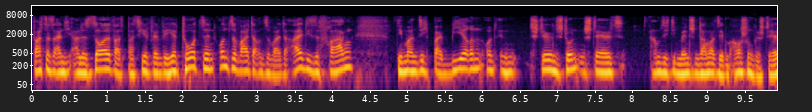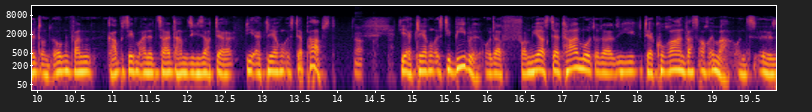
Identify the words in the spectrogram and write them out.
was das eigentlich alles soll, was passiert, wenn wir hier tot sind und so weiter und so weiter. All diese Fragen, die man sich bei Bieren und in stillen Stunden stellt, haben sich die Menschen damals eben auch schon gestellt. Und irgendwann gab es eben eine Zeit, da haben sie gesagt, der, die Erklärung ist der Papst. Ja. Die Erklärung ist die Bibel oder von mir aus der Talmud oder die, der Koran, was auch immer. Und äh,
